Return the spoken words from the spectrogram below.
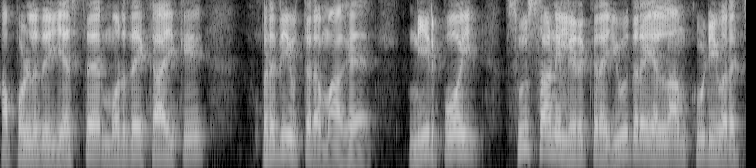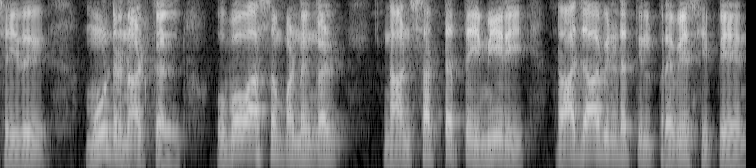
அப்பொழுது எஸ்தர் மொர்தேக்காய்க்கு பிரதியுத்தரமாக நீர் போய் சூசானில் இருக்கிற யூதரை எல்லாம் கூடி வரச் செய்து மூன்று நாட்கள் உபவாசம் பண்ணுங்கள். நான் சட்டத்தை மீறி ராஜாவினிடத்தில் பிரவேசிப்பேன்.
